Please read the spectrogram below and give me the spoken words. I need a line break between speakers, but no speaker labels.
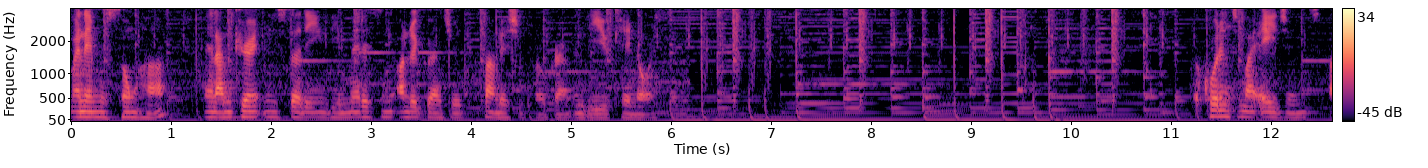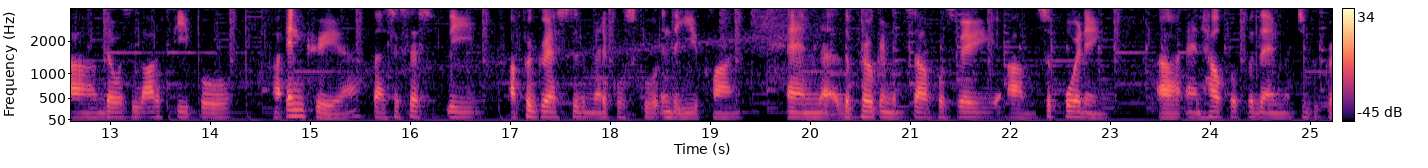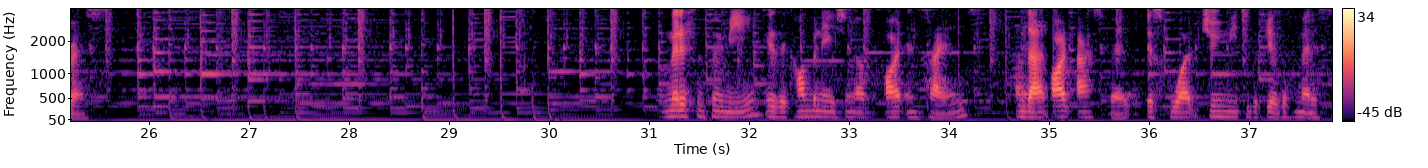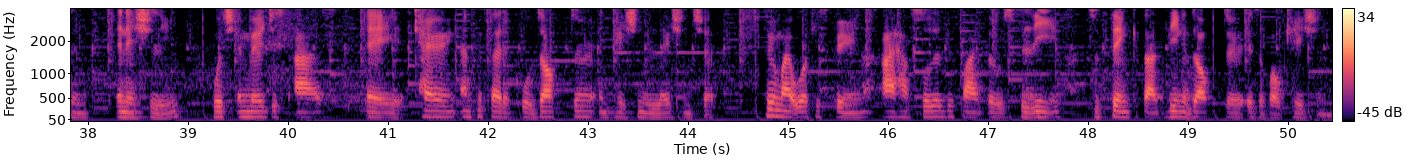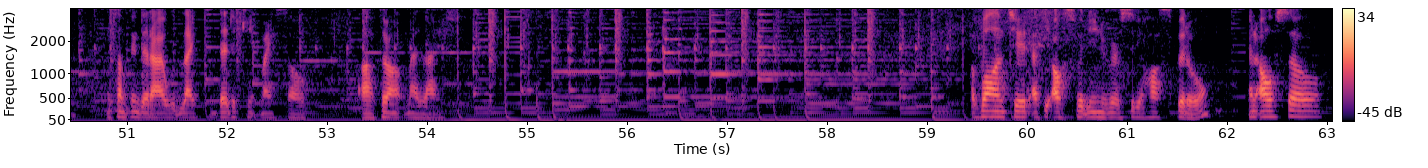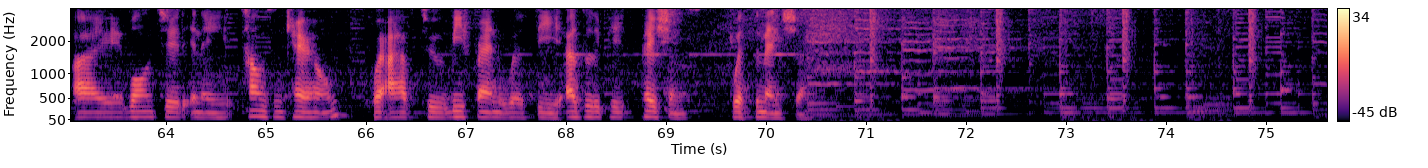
My name is Dong Ha, and I'm currently studying the Medicine Undergraduate Foundation Program in the UK North. According to my agent, um, there was a lot of people uh, in Korea that successfully uh, progressed to the medical school in the UCLan, and uh, the program itself was very um, supporting uh, and helpful for them to progress. Medicine for me is a combination of art and science, and that art aspect is what drew me to the field of medicine initially, which emerges as a caring, empathetical doctor and patient relationship. Through my work experience, I have solidified those beliefs to think that being a doctor is a vocation and something that I would like to dedicate myself uh, throughout my life. I volunteered at the Oxford University Hospital and also I volunteered in a Townsend care home where I have to befriend with the elderly pa patients with dementia.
